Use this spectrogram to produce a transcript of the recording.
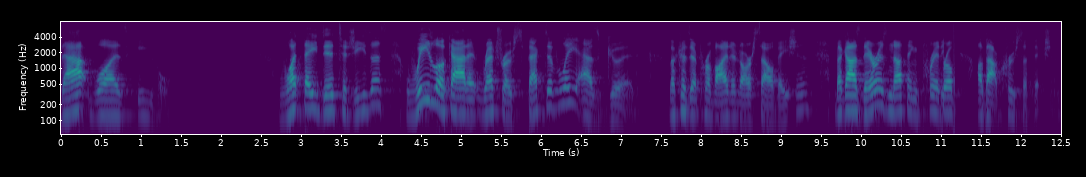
that was evil. What they did to Jesus, we look at it retrospectively as good because it provided our salvation. But, guys, there is nothing pretty about crucifixion.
